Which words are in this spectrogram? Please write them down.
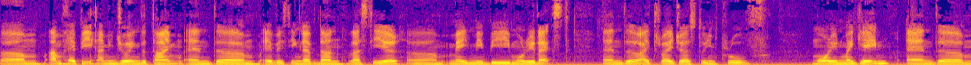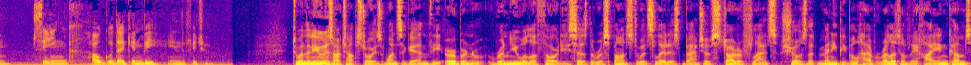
Um, I'm happy. I'm enjoying the time, and um, everything I've done last year um, made me be more relaxed. And uh, I try just to improve more in my game and um, seeing how good I can be in the future. To end the news, our top stories once again. The Urban Renewal Authority says the response to its latest batch of starter flats shows that many people have relatively high incomes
